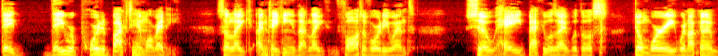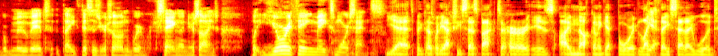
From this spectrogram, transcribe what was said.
they they reported back to him already. So like I'm taking that like Vought have already went. So hey, Becca was out with us. Don't worry, we're not going to remove it. Like this is your son. We're staying on your side. But your thing makes more sense. Yeah, it's because what he actually says back to her is, "I'm not going to get bored like Yeah. they said I would."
